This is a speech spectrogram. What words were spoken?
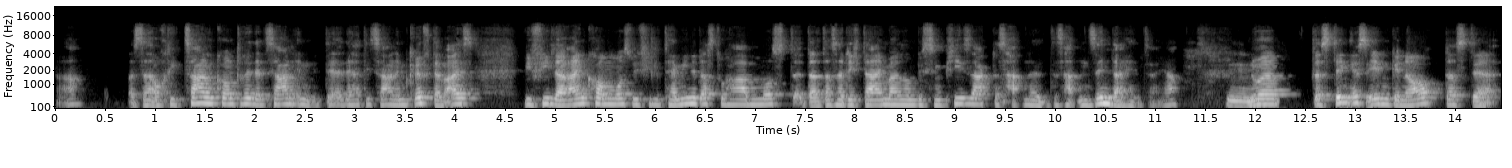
Ja? Dass er auch die Zahlen kontrolliert, der, Zahlen im, der, der hat die Zahlen im Griff, der weiß, wie viel da reinkommen muss, wie viele Termine das du haben musst, da, dass er dich da immer so ein bisschen Pi sagt, das hat, eine, das hat einen Sinn dahinter, ja. Mhm. Nur das Ding ist eben genau, dass der,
